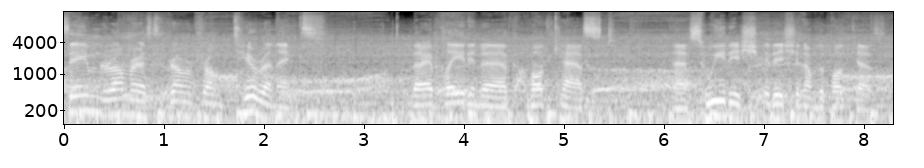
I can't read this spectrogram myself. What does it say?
Same drummer as the drummer from Tyrannex that I played in the podcast, uh, Swedish edition of the podcast.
